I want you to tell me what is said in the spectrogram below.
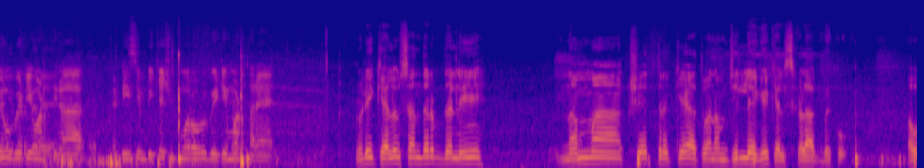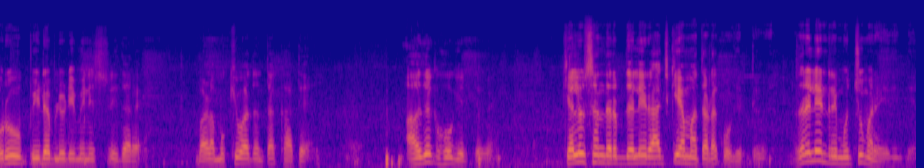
ನೀವು ಭೇಟಿ ಮಾಡ್ತೀರಾ? D C M D K Shivakumar ಅವರು ಭೇಟಿ ಮಾಡ್ತಾರೆ? ನೋಡಿ ಕೆಲವು ಸಂದರ್ಭದಲ್ಲಿ ನಮ್ಮ ಕ್ಷೇತ್ರಕ್ಕೆ ಅಥವಾ ನಮ್ಮ ಜಿಲ್ಲೆಗೆ ಕೆಲಸಗಳಾಗಬೇಕು. ಅವರು ಪಿ ಡಬ್ಲ್ಯೂ ಡಿ ಮಿನಿಸ್ಟ್ರ್ ಇದ್ದಾರೆ. ಭಾಳ ಮುಖ್ಯವಾದಂಥ ಖಾತೆ. ಅದಕ್ಕೆ ಹೋಗಿರ್ತೇವೆ. ಕೆಲವು ಸಂದರ್ಭದಲ್ಲಿ ರಾಜಕೀಯ ಮಾತಾಡೋಕ್ಕೆ ಹೋಗಿರ್ತೇವೆ. ಅದರಲ್ಲೇನು ರೀ ಮುಚ್ಚುಮರೆ ಇದೆ ಏನಿದೆ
